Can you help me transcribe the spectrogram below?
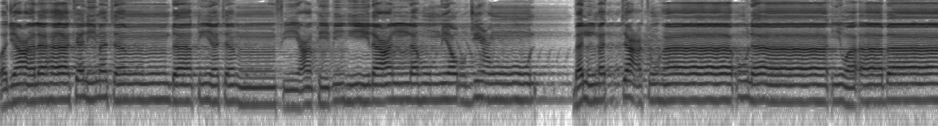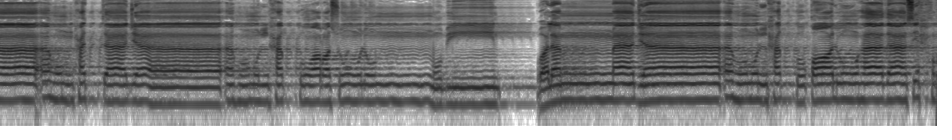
وجعلها كلمة باقية في عقبه لعلهم يرجعون بل متعت هؤلاء وآباءهم حتى جاءهم الحق ورسول مبين. ولما جاءهم الحق قالوا هذا سحر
